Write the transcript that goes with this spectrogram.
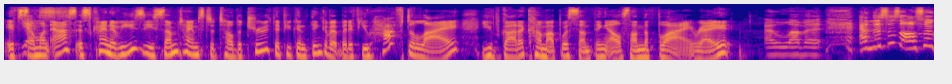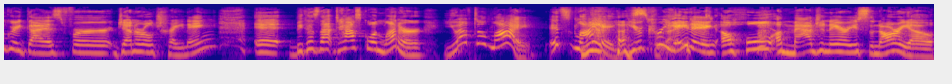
If someone asks, it's kind of easy sometimes to tell the truth if you can think of it. But if you have to lie, you've got to come up with something else on the fly, right? I love it. And this is also great, guys, for general training. It because that task one letter, you have to lie. It's lying. Yes, You're creating a whole imaginary scenario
